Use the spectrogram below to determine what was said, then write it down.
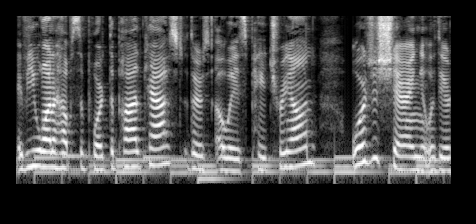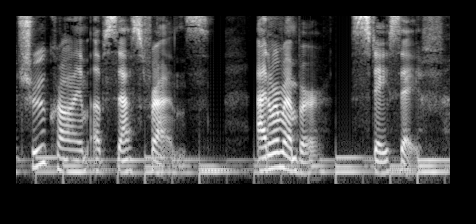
If you want to help support the podcast, there's always Patreon or just sharing it with your true crime obsessed friends. And remember, stay safe.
